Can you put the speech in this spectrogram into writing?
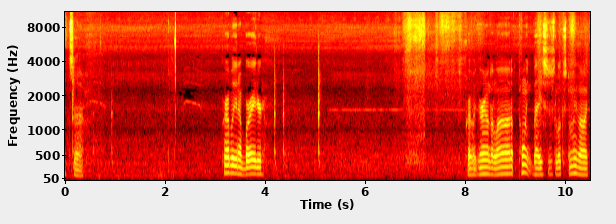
it's uh, probably an abrader. Probably ground a lot of point bases, looks to me like.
